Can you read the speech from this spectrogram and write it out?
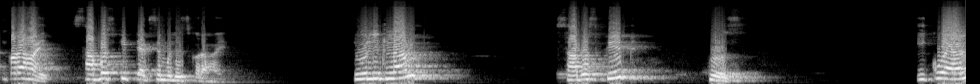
কি করা হয়? সাবস্ক্রিপ্ট সিম্বল ইউজ করা হয়। টু লিখলাম সাবস্ক্রিপ্ট ক্লোজ ইকুয়াল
